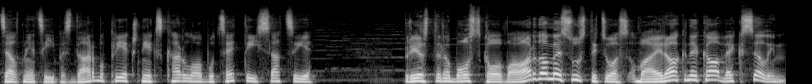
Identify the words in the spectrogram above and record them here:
Celtniecības darbu priekšnieks Karlo Bucetī sacīja, Priestera Bosko vārdam es uzticos vairāk nekā vekselim.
